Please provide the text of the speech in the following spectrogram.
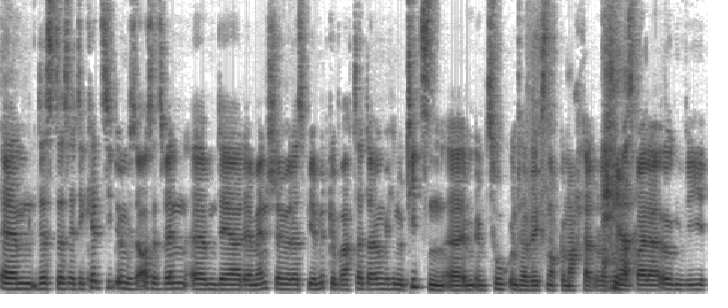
Ähm, das, das Etikett sieht irgendwie so aus, als wenn ähm, der, der Mensch, der mir das Bier mitgebracht hat, da irgendwelche Notizen äh, im, im Zug unterwegs noch gemacht hat oder sowas, ja. weil er irgendwie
